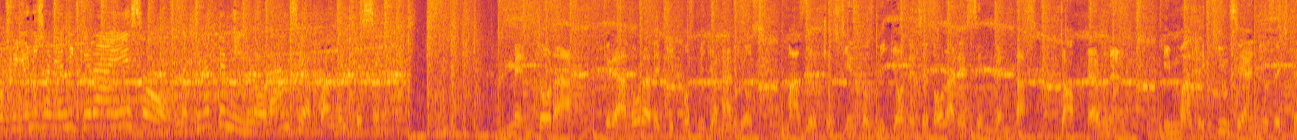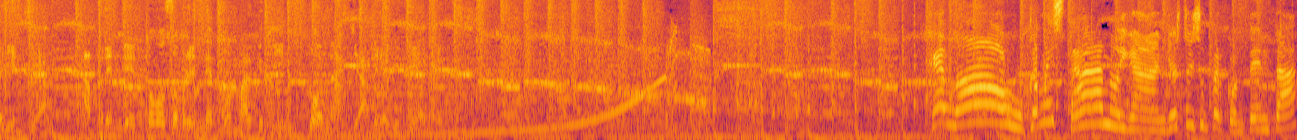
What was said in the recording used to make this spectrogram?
porque yo no sabía ni qué era eso. Imagínate mi ignorancia cuando empecé. Mentora, creadora de equipos millonarios, más de 800 millones de dólares en ventas, top earner y más de 15 años de experiencia. Aprende todo sobre network marketing con Asiade Gutiérrez. Hello, ¿cómo están? Oigan, yo estoy súper contenta,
